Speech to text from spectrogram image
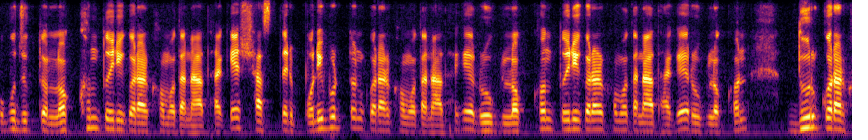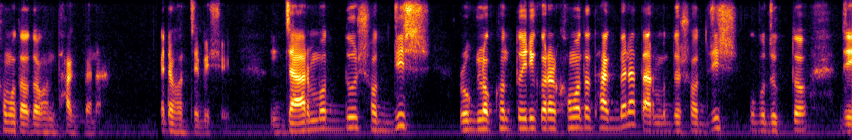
উপযুক্ত লক্ষণ তৈরি করার ক্ষমতা না থাকে, স্বাস্থ্যের পরিবর্তন করার ক্ষমতা না থাকে, রোগ লক্ষণ তৈরি করার ক্ষমতা না থাকে, রোগ লক্ষণ দূর করার ক্ষমতা তখন থাকবে না। এটা হচ্ছে বিষয়। যার মধ্যে সদৃশ রোগ লক্ষণ তৈরি করার ক্ষমতা থাকবে না, তার মধ্যে সদৃশ উপযুক্ত যে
